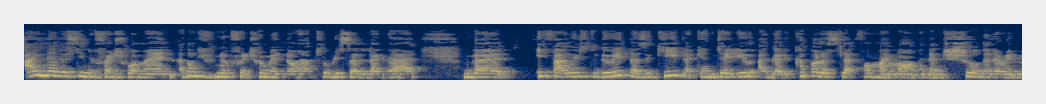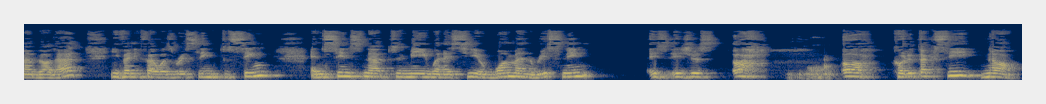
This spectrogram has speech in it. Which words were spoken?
I never seen a French woman. I don't even know French women know how to whistle like that. But if I was to do it as a kid, I can tell you I got a couple of slaps from my mom and I'm sure that I remember that, even if I was wrestling to sing. And since now to me, when I see a woman wrestling, it's, it's just, oh, oh, call a taxi? No,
